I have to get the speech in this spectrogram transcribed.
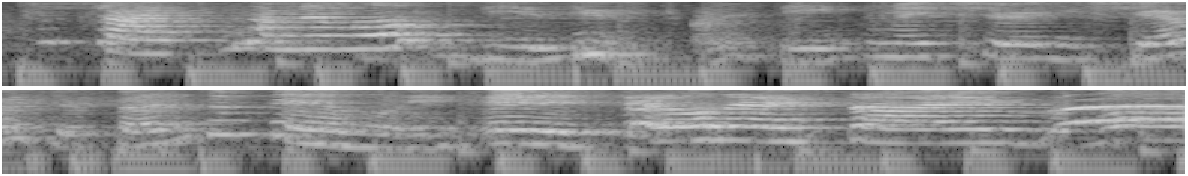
subscribe, and comment down below views you want to see. Make sure you share with your friends and family. And until next time, bye.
